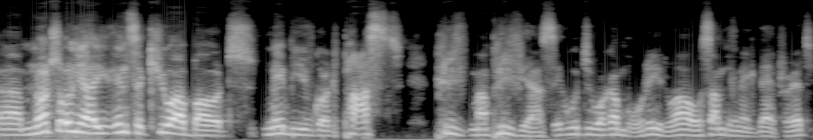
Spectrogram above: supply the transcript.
um, not only are you insecure about maybe you've got past pre- my previous or something like that right?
